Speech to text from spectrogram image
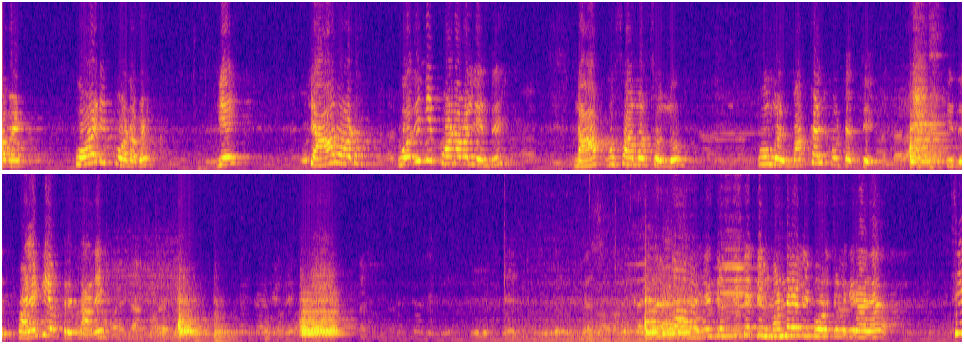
அவள் ஓடி போனவள். ஏ யாரோடும் ஒதுங்கி போனவள் என்று நான் பூசாமல் சொல்லும். உங்கள் மக்கள் கூட்டத்தில். இது பழகியவற்றைத்தானே எங்கள் திட்டத்தில் மண்ணையலை போட சொல்கிறாயா சீ!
